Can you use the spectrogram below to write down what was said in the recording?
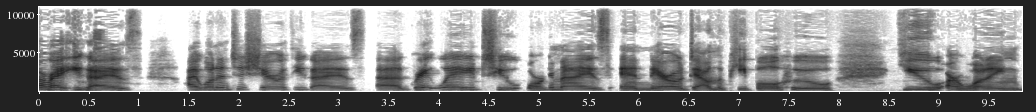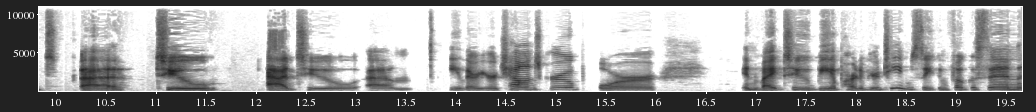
All right, you guys. I wanted to share with you guys a great way to organize and narrow down the people who you are wanting uh, to add to um, either your challenge group or invite to be a part of your team so you can focus in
